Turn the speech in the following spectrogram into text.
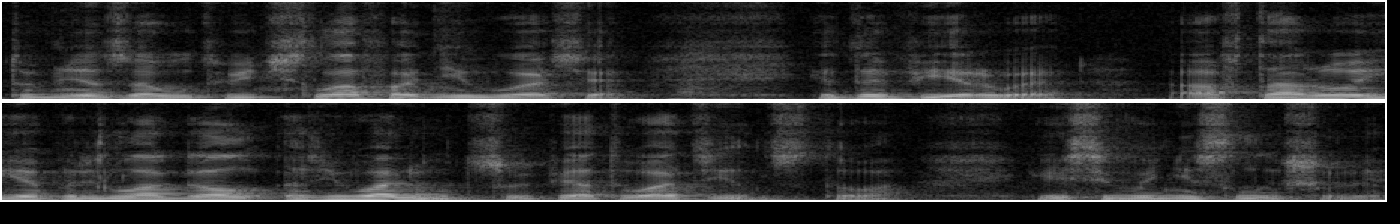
то меня зовут Вячеслав, а не Вася. Это первое. А второе, я предлагал революцию 5-11, если вы не слышали,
